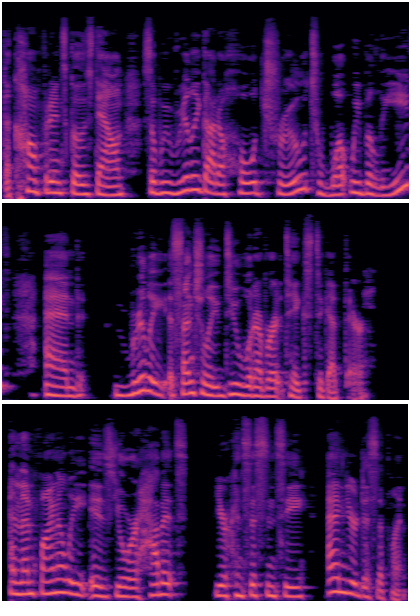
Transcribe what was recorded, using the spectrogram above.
The confidence goes down. So we really got to hold true to what we believe and really essentially do whatever it takes to get there. And then finally is your habits, your consistency and your discipline.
